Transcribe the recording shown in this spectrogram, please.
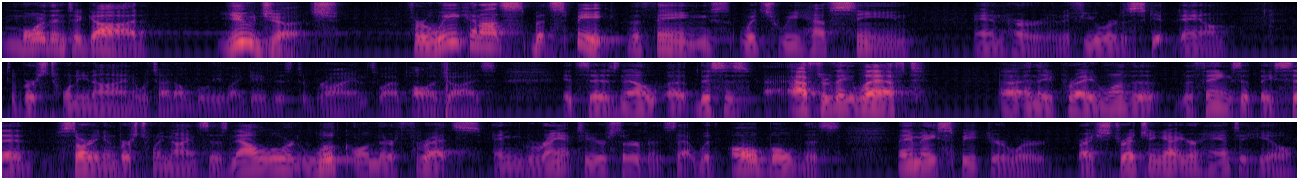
more than to God, you judge. For we cannot but speak the things which we have seen and heard. And if you were to skip down to verse 29, which I don't believe I gave this to Brian, so I apologize. It says, Now, uh, this is after they left uh, and they prayed, one of the, the things that they said, starting in verse 29, says, Now, Lord, look on their threats and grant to your servants that with all boldness they may speak your word, by stretching out your hand to heal,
